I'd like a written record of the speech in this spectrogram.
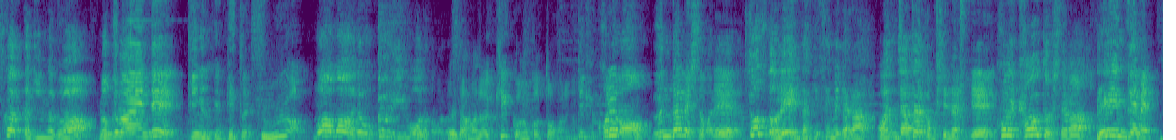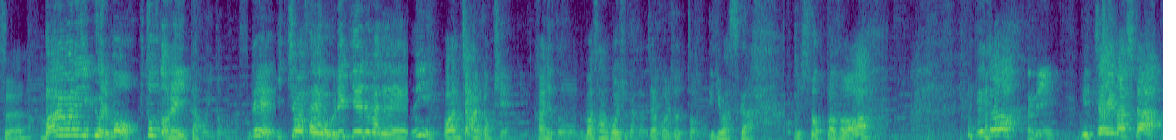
使った金額は6万円でキングとクイーンゲットです。うわ。まあまあでも運いい方だと思います。まだ結構残っとうからね。結局これも運試しとかで一つのレーンだけ攻めたらワンチャン当たるかもしれないんでこれ買うとしたらレーン攻め。そうやな。バラバラに行くよりも一つのレーン行った方がいいと思います。で一番最後売り切れるまでにワンチャンあるかもしれんっていう感じだと思うんでまあ参考にしてください。じゃあこれちょっといきますか。よし取ったぞ出ちゃいました。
